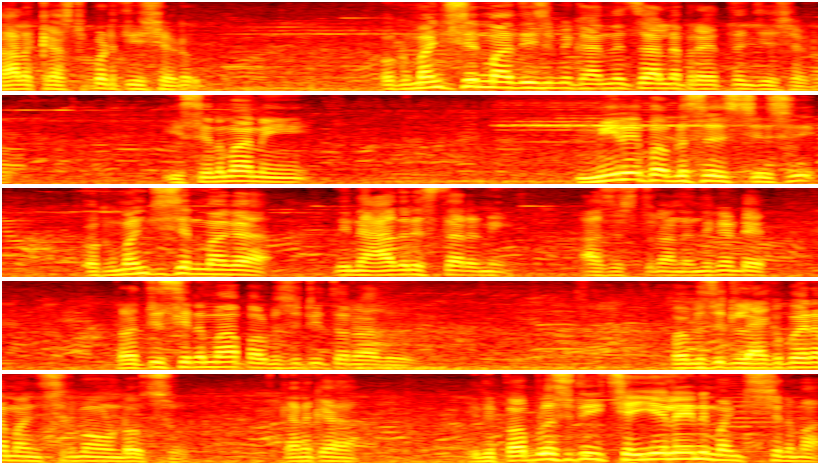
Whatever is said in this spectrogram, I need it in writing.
చాలా కష్టపడి తీశాడు. ఒక మంచి సినిమా తీసి మీకు అందించాలనే ప్రయత్నం చేశాడు. ఈ సినిమాని మీరే పబ్లిసైజ్ చేసి ఒక మంచి సినిమాగా దీన్ని ఆదరిస్తారని ఆశిస్తున్నాను. ఎందుకంటే ప్రతి సినిమా పబ్లిసిటీతో రాదు. పబ్లిసిటీ లేకపోయినా మంచి సినిమా ఉండవచ్చు కనుక ఇది పబ్లిసిటీ చెయ్యలేని మంచి సినిమా.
